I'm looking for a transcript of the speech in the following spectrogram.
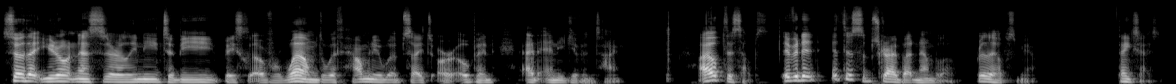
so that you don't necessarily need to be basically overwhelmed with how many websites are open at any given time. I hope this helps. If it did, hit the subscribe button down below. Really helps me out. Thanks, guys.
